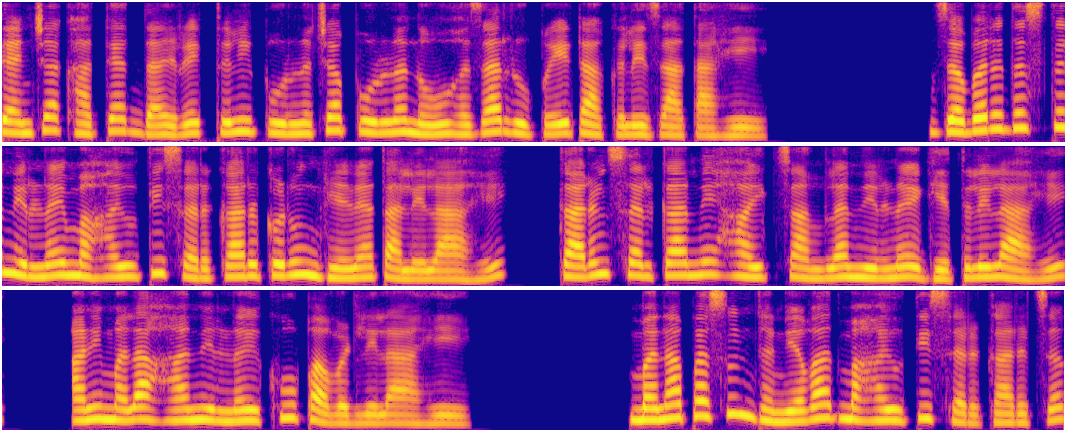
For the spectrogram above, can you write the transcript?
त्यांच्या खात्यात डायरेक्टली पूर्णच्या पूर्ण नऊ हजार रुपये टाकले जात आहे. जबरदस्त निर्णय महायुती सरकारकडून घेण्यात आलेला आहे कारण सरकारने हा एक चांगला निर्णय घेतलेला आहे आणि मला हा निर्णय खूप आवडलेला आहे. मनापासून धन्यवाद महायुती सरकारचं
